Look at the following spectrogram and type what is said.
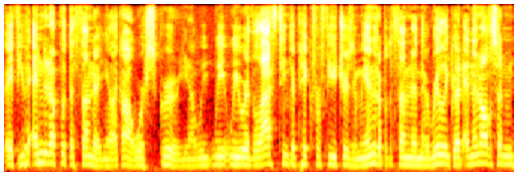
if you ended up with the Thunder and you're like, oh, we're screwed. You know, we, we, we were the last team to pick for futures and we ended up with the Thunder and they're really good. And then all of a sudden,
